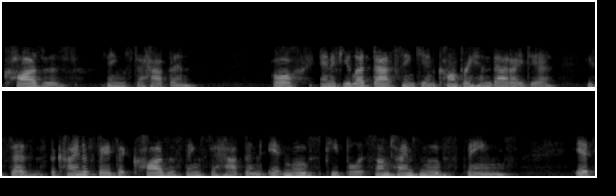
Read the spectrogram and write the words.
causes things to happen. Oh, and if you let that sink in, comprehend that idea. He says it's the kind of faith that causes things to happen. It moves people, it sometimes moves things. It's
